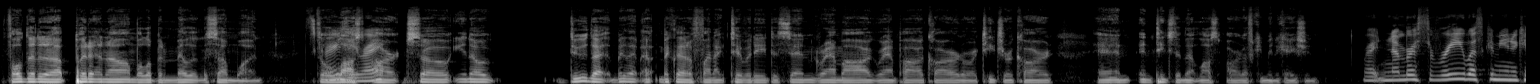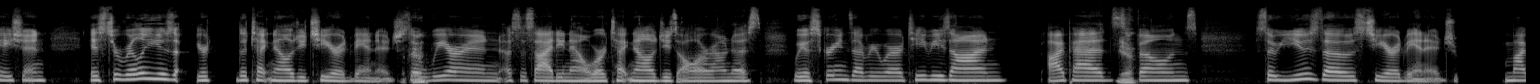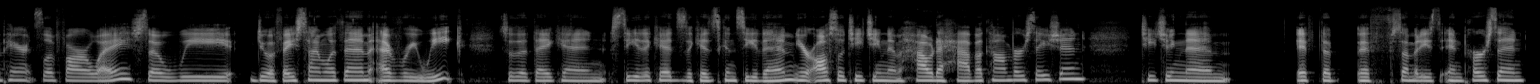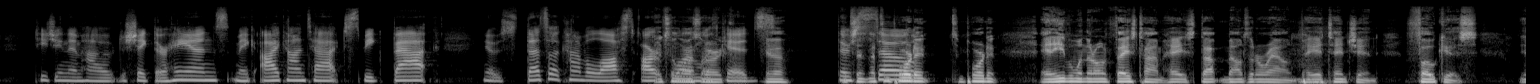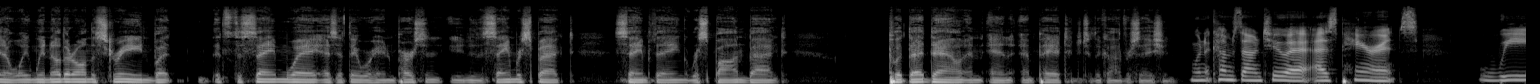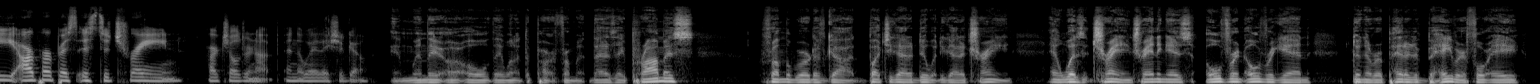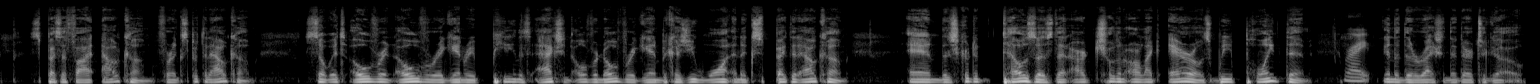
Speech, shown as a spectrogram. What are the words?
folded it up, put it in an envelope, and mailed it to someone. It's, a crazy, lost right? art. So you know, do that. Make that make that a fun activity to send grandma or grandpa a card or a teacher a card, and and teach them that lost art of communication. Right. Number three with communication is to really use your the technology to your advantage. So we are in a society now where technology is all around us. We have screens everywhere, TVs on, iPads, Yeah. phones. So use those to your advantage. My parents live far away, so we do a FaceTime with them every week so that they can see the kids, the kids can see them. You're also teaching them how to have a conversation, teaching them if the if somebody's in person teaching them how to shake their hands make eye contact speak back you know that's a kind of a lost art a form lost with art. kids Yeah. they're That's, that's so important. It's important. And even when they're on FaceTime, hey, stop bouncing around. Pay attention. Focus. You know, we, we know they're on the screen, but it's the same way as if they were in person. You do the same respect, same thing, respond back, put that down and, and, and pay attention to the conversation. when it comes down to it as parents we our purpose is to train our children up in the way they should go And when they are old, they will not depart from it. That is a promise from the Word of God. But you got to do what you got to train. And what is it training? Training is over and over again doing a repetitive behavior for a specified outcome, for an expected outcome. So it's over and over again, repeating this action over and over again because you want an expected outcome. And the scripture tells us that our children are like arrows. We point them right in the direction that they're to go.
